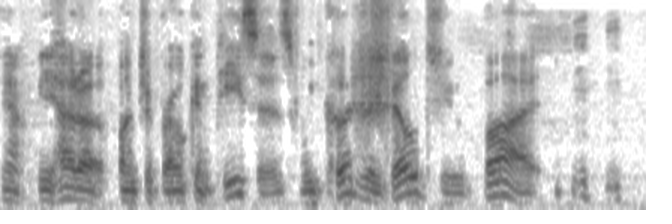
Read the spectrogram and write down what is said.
Yeah, you had a bunch of broken pieces. We could rebuild you, but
